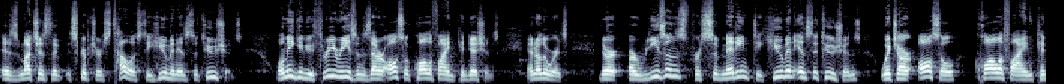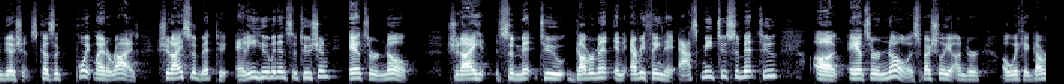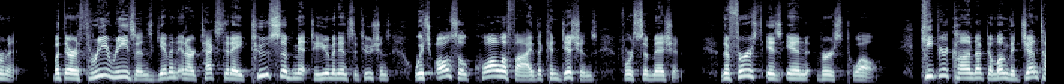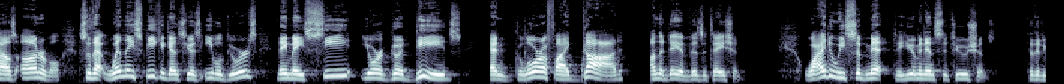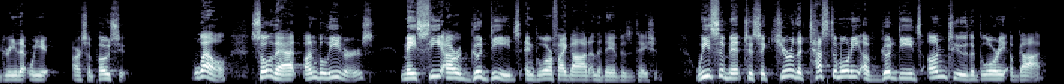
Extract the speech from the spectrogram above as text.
as much as the scriptures tell us to human institutions? Well, let me give you three reasons that are also qualifying conditions. In other words, there are reasons for submitting to human institutions which are also qualifying conditions. Because the point might arise should I submit to any human institution? Answer no. Should I submit to government in everything they ask me to submit to? Uh, answer no, especially under a wicked government. But there are three reasons given in our text today to submit to human institutions, which also qualify the conditions for submission. The first is in verse 12. Keep your conduct among the Gentiles honorable, so that when they speak against you as evildoers, they may see your good deeds and glorify God on the day of visitation. Why do we submit to human institutions to the degree that we are supposed to? Well, so that unbelievers may see our good deeds and glorify God on the day of visitation we submit to secure the testimony of good deeds unto the glory of God.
